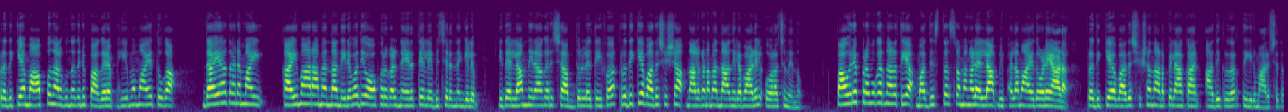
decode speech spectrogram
പ്രതിക്ക് മാപ്പ് നൽകുന്നതിനു പകരം ഭീമമായ തുക ദയാധനമായി കൈമാറാമെന്ന നിരവധി ഓഫറുകൾ നേരത്തെ ലഭിച്ചിരുന്നെങ്കിലും ഇതെല്ലാം നിരാകരിച്ച അബ്ദുൾ ലത്തീഫ് പ്രതിക്ക് വധശിക്ഷ നൽകണമെന്ന നിലപാടിൽ ഉറച്ചുനിന്നു. പൗരപ്രമുഖർ നടത്തിയ മധ്യസ്ഥ ശ്രമങ്ങളെല്ലാം വിഫലമായതോടെയാണ് പ്രതിക്ക് വധശിക്ഷ നടപ്പിലാക്കാൻ അധികൃതർ തീരുമാനിച്ചത്.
